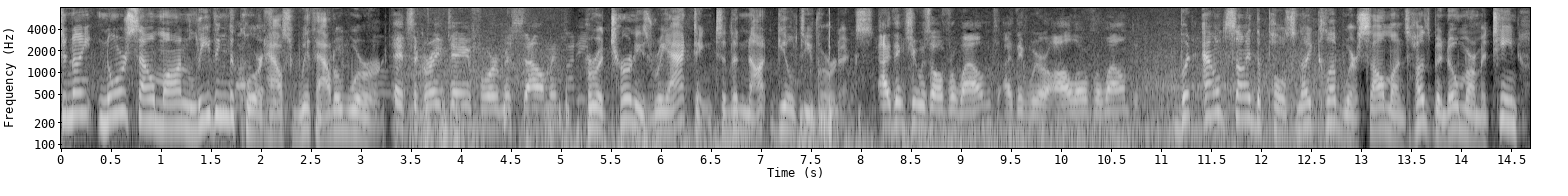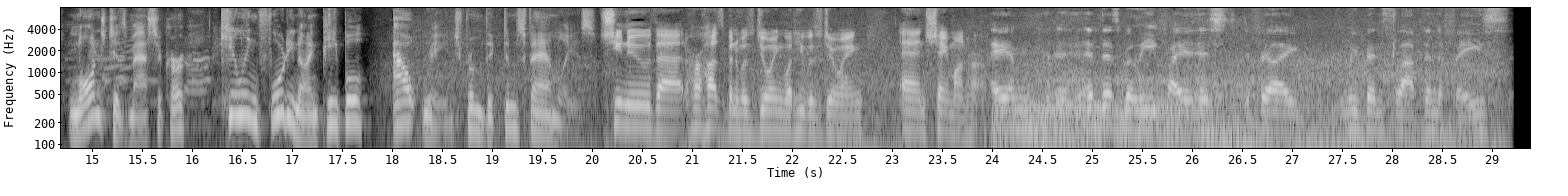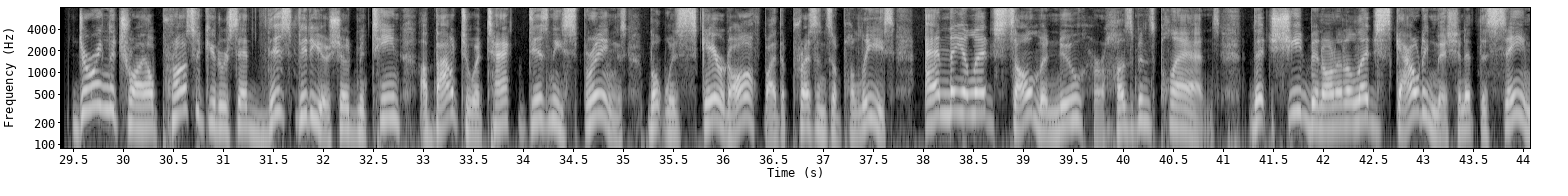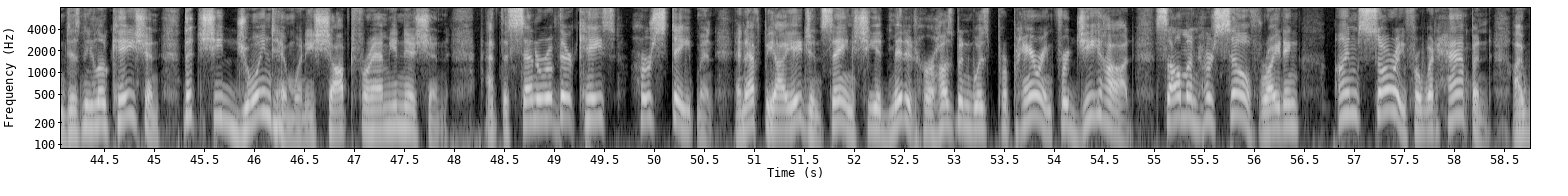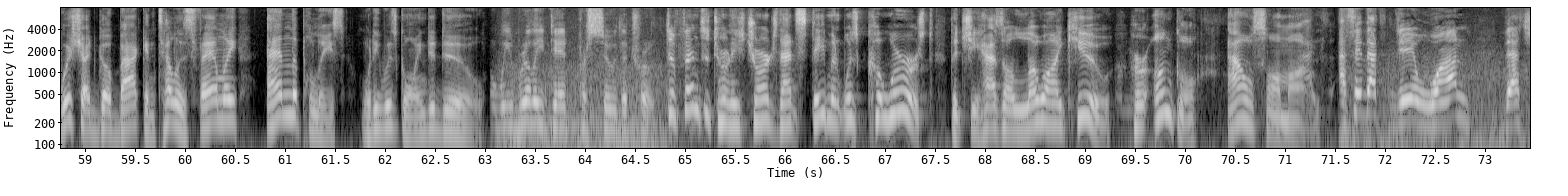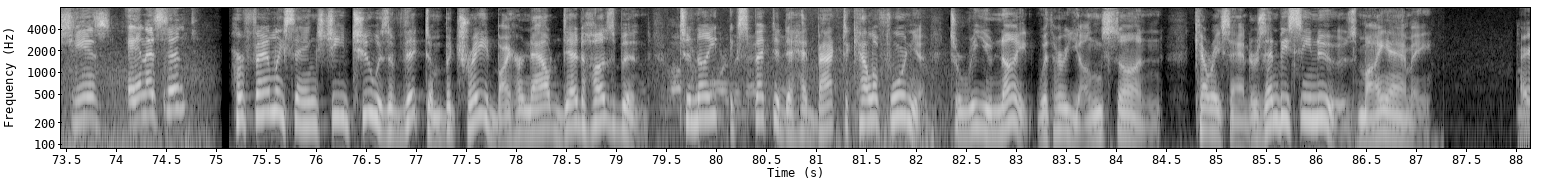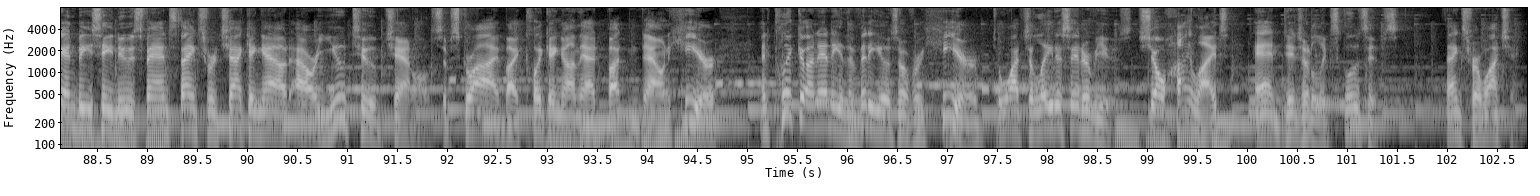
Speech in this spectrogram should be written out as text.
Tonight, Noor Salman leaving the courthouse without a word. It's a great day for Miss Salman. Her attorneys reacting to the not guilty verdicts. I think she was overwhelmed. I think we were all overwhelmed. But outside the Pulse nightclub where Salman's husband Omar Mateen launched his massacre, killing 49 people, outrage from victims' families. She knew that her husband was doing what he was doing, and shame on her. I am in disbelief. I just feel like we've been slapped in the face. During the trial, prosecutors said this video showed Mateen about to attack Disney Springs, but was scared off by the presence of police, and they alleged Salman knew her husband's plans, that she'd been on an alleged scouting mission at the same Disney location, that she'd joined him when he shopped for ammunition. At the center of their case, her statement, an FBI agent saying she admitted her husband was preparing for jihad, Salman herself writing, I'm sorry for what happened. I wish I'd go back and tell his family and the police what he was going to do. We really did pursue the truth. Defense attorneys charged that statement was coerced, that she has a low IQ. Her uncle, Al Salman. I say that's day one, that she is innocent. Her family saying she too is a victim betrayed by her now dead husband. Tonight, expected to head back to California to reunite with her young son. Kerry Sanders, NBC News, Miami. Hey, NBC News fans, thanks for checking out our YouTube channel. Subscribe by clicking on that button down here and click on any of the videos over here to watch the latest interviews, show highlights, and digital exclusives. Thanks for watching.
